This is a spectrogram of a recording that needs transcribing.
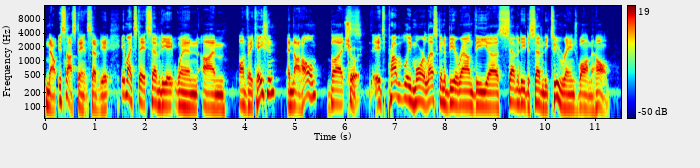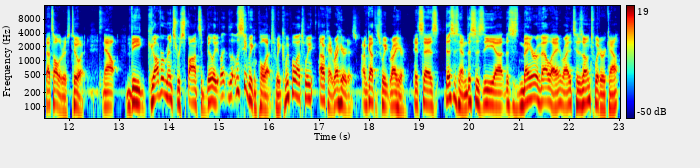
no, it's not staying at 78. It might stay at 78 when I'm on vacation and not home, but Sure. it's probably more or less going to be around the uh, 70 to 72 range while I'm at home. That's all there is to it. Now, the government's responsibility. Let, us see if we can pull that tweet. Can we pull that tweet? Okay, right here it is. I've got the tweet right here. It says, "This is him. This is the uh, this is Mayor of LA. Right? It's his own Twitter account.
